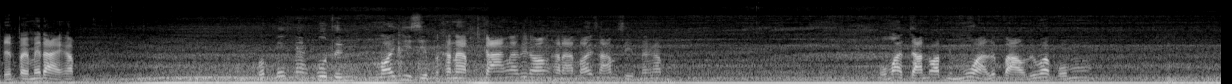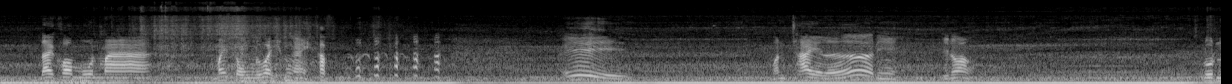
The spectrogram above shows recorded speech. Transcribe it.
เป็นไปไม่ได้ครับรถเล็กนะพูดถึง 120 ขนาดกลางนะพี่น้องขนาด 130 นะครับ ผมว่าอาจารย์วัดนี่มั่วหรือเปล่าหรือว่าผม ได้ข้อมูลมาไม่ตรงหรือว่ายังไงครับ เอ้ยมันใช่เหรอนี่ พี่น้อง รุ่น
